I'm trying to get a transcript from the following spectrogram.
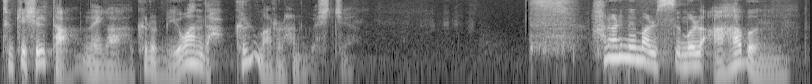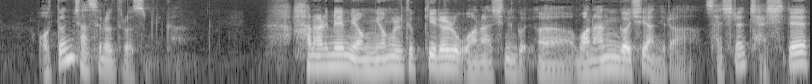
듣기 싫다. 내가 그를 미워한다. 그런 말을 하는 것이죠. 하나님의 말씀을 아합은 어떤 자세로 들었습니까? 하나님의 명령을 듣기를 원하시는 것, 어, 원한 것이 아니라 사실은 자신의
